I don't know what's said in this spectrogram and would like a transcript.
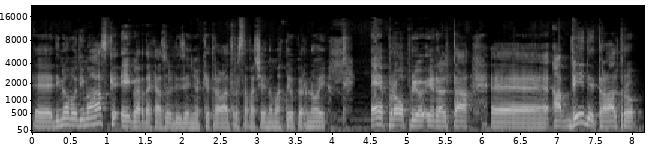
eh, di nuovo di Musk e guarda caso il disegno che tra l'altro sta facendo Matteo per noi è proprio in realtà, eh, ah, vede tra l'altro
